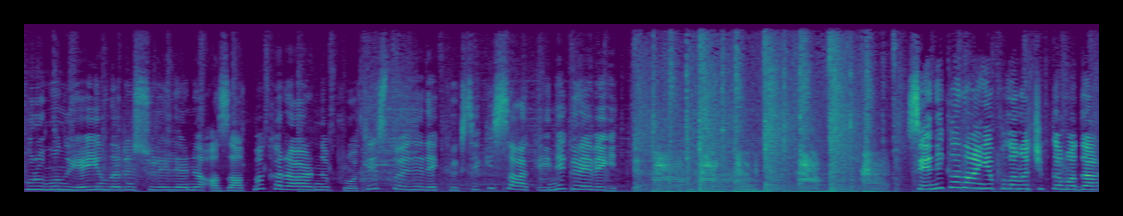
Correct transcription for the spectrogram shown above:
kurumun yayınların sürelerini azaltma kararını protesto ederek 48 saatliğine greve gitti. Sendikadan yapılan açıklamada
